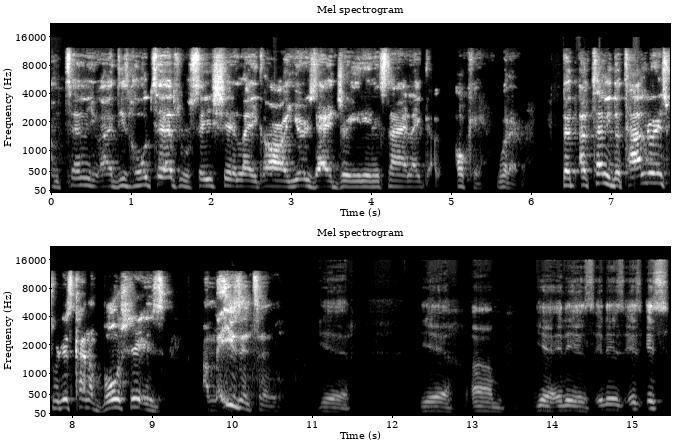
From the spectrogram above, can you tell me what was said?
I'm telling you, uh, these hotels will say shit like, "Oh, you're exaggerating." It's not like, okay, whatever. The, I'm telling you, the tolerance for this kind of bullshit is amazing to me. yeah yeah um yeah it is it is it's, it's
